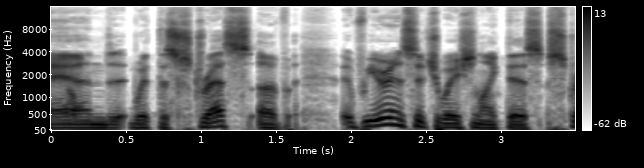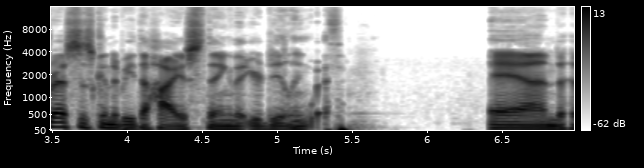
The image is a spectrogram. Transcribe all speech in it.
And with the stress of, if you're in a situation like this, stress is going to be the highest thing that you're dealing with. And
